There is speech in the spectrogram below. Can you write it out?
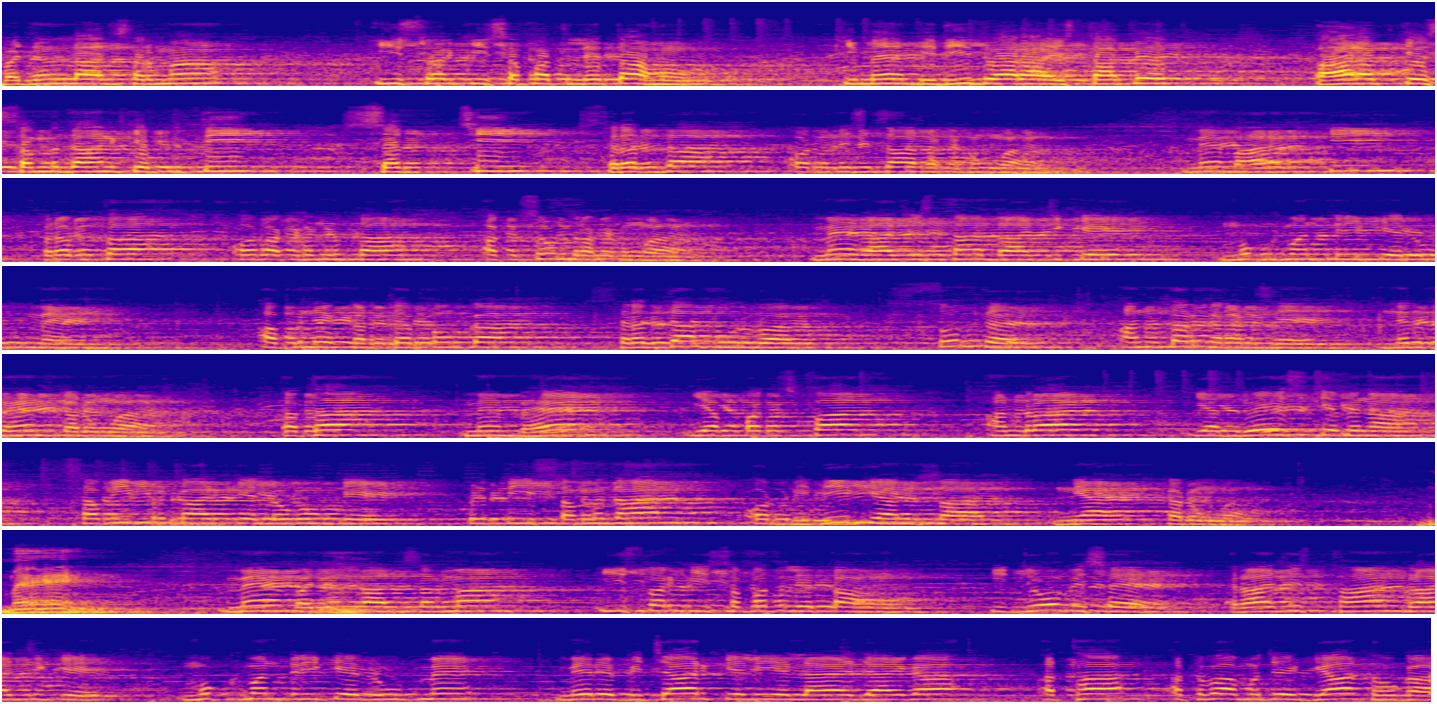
भजनलाल शर्मा, ईश्वर की शपथ लेता हूँ कि मैं विधि द्वारा स्थापित भारत के संविधान के प्रति सच्ची श्रद्धा और निष्ठा रखूँगा। मैं भारत की प्रभुता और अखंडता अक्षुण रखूँगा। मैं राजस्थान राज्य के मुख्यमंत्री के रूप में अपने कर्तव्यों का श्रद्धापूर्वक, शुद्ध अंतकरण से निर्वहन करूँगा। तथा मैं भय या पक्षपात अनुराग या द्वेष के बिना सभी प्रकार के लोगों के प्रति संविधान और विधि के अनुसार न्याय करूँगा। मैं मैं भजनलाल शर्मा ईश्वर की शपथ लेता हूँ कि जो विषय राजस्थान राज्य के मुख्यमंत्री के रूप में मेरे विचार के लिए लाया जाएगा अथा अथवा मुझे ज्ञात होगा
